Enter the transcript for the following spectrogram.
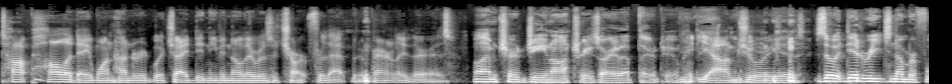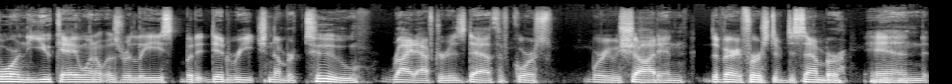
top holiday 100, which I didn't even know there was a chart for that, but apparently there is. Well, I'm sure Gene Autry's right up there too. Yeah, I'm sure he is. so it did reach number four in the UK when it was released, but it did reach number two right after his death, of course, where he was shot in the very first of December. Mm-hmm. And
